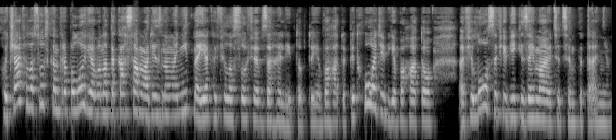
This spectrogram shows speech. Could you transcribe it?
Хоча філософська антропологія вона така сама різноманітна, як і філософія взагалі. Тобто є багато підходів, є багато е, філософів, які займаються цим питанням.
